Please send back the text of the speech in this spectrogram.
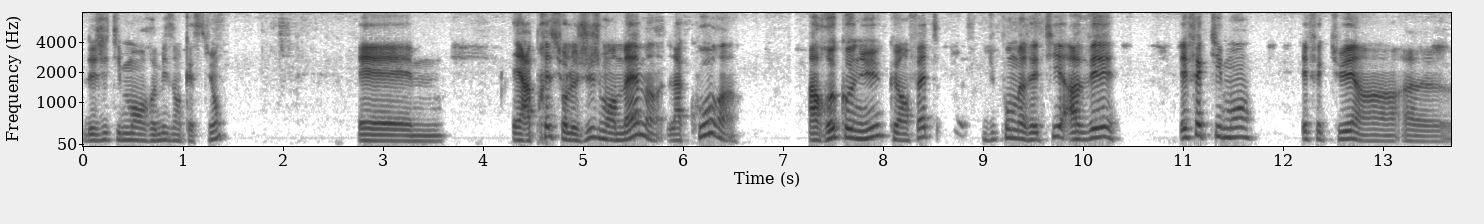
légitimement remise en question. Et, après, sur le jugement même, la cour a reconnu qu'en fait, Dupont-Moretti avait effectivement effectué un, euh,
